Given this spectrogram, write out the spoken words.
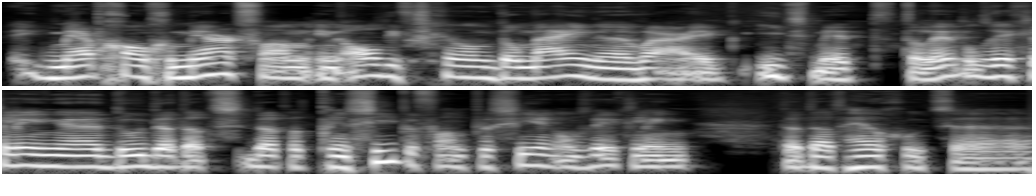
ik heb gewoon gemerkt van in al die verschillende domeinen waar ik iets met talentontwikkeling uh, doe, dat dat, dat dat principe van plezier en ontwikkeling, dat dat heel goed uh,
